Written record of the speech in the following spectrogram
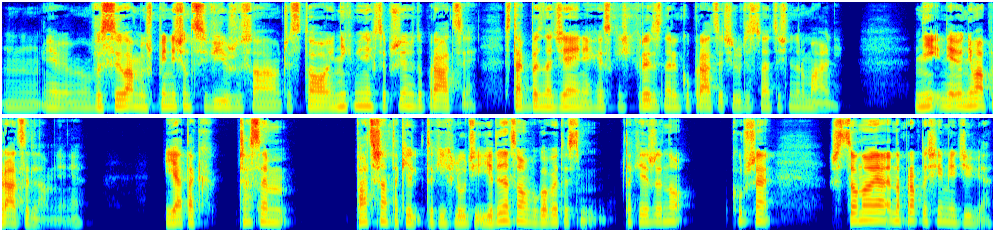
mm, nie wiem, wysyłam już 50 CV, już wysłałam, czy 100 i nikt mnie nie chce przyjąć do pracy. Jest tak beznadziejnie, jest jakiś kryzys na rynku pracy, ci ludzie są jacyś nienormalni nie, nie, nie ma pracy dla mnie, nie? I ja tak czasem patrzę na takie, takich ludzi i jedyne co mam w głowie to jest takie, że no kurczę, co, no ja naprawdę się im nie dziwię.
